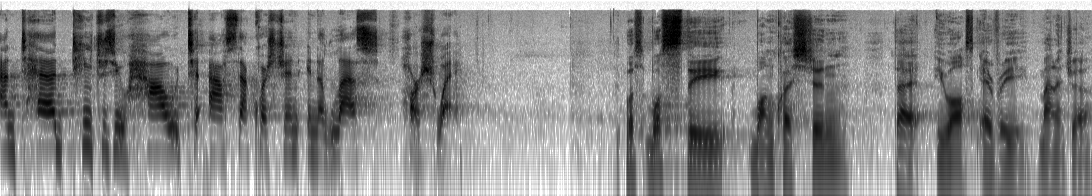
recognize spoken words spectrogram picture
And TED teaches you how to ask that question in a less harsh way. What's, what's the one question that you ask every manager?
